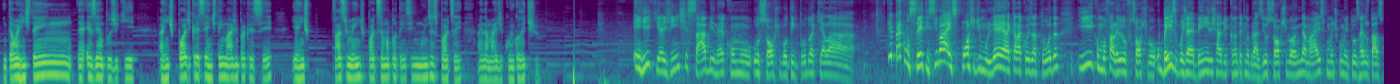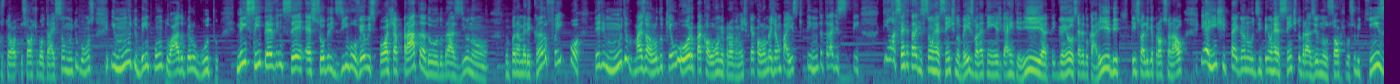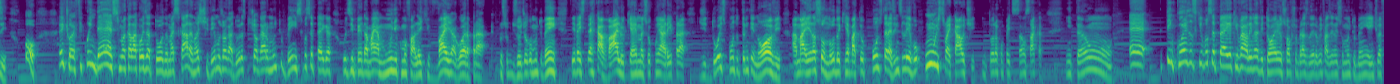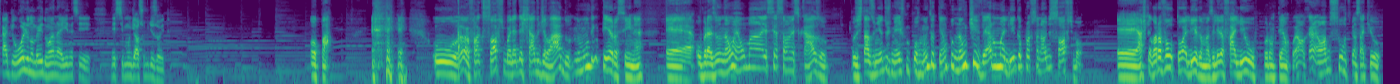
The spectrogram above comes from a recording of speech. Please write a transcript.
Então a gente tem é, exemplos de que a gente pode crescer, a gente tem imagem para crescer e a gente facilmente pode ser uma potência em muitos esportes aí, ainda mais de cunho coletivo. Henrique, a gente sabe, né, como o softball tem todo aquela aquele preconceito em cima, ah, esporte de mulher, aquela coisa toda. E como eu falei, o softball, o beisebol já é bem deixado de canto aqui no Brasil, o softball ainda mais, como a gente comentou, os resultados que o softball traz são muito bons e muito bem pontuado pelo Guto. Nem sempre é vencer, é sobre desenvolver o esporte. A prata do, do Brasil no, no Pan-Americano foi, pô, teve muito mais valor do que o ouro para a Colômbia, provavelmente, porque a Colômbia já é um país que tem muita tradição, tem, tem uma certa tradição recente no beisebol, né? Tem Edgar Renteria, tem, ganhou a Série do Caribe, tem sua liga profissional. E a gente pegando o desempenho recente do Brasil no softball sub-15, pô, a gente olha, ficou em décimo, aquela coisa toda, mas, cara, nós tivemos jogadoras que jogaram muito bem. Se você pega o desempenho da Maia Muni, como eu falei, que vai agora para o Sub-18, jogou muito bem. Teve a Esther Cavalho, que arremessou com o Yarei para de 2,39. A Mariana Sonoda, que rebateu pontos 300 e levou um strikeout em toda a competição, saca? Então, é, tem coisas que você pega que vai além da vitória e o software brasileiro vem fazendo isso muito bem e a gente vai ficar de olho no meio do ano aí nesse, nesse Mundial Sub-18. Opa! o, falar que o softball é deixado de lado no mundo inteiro, assim, né? É, o Brasil não é uma exceção nesse caso. Os Estados Unidos, mesmo por muito tempo, não tiveram uma liga profissional de softball. É, acho que agora voltou a liga, mas a liga faliu por um tempo. É, um- cara, é um absurdo pensar que o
